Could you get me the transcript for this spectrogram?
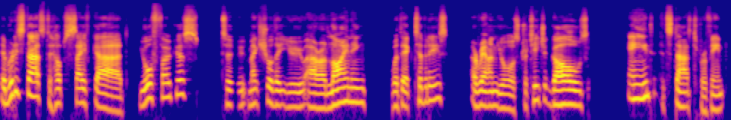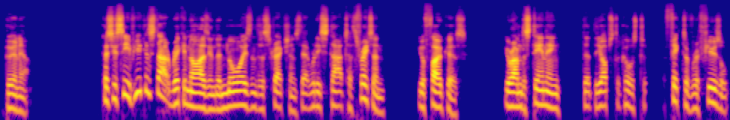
It really starts to help safeguard your focus to make sure that you are aligning with activities around your strategic goals and it starts to prevent burnout. Because you see, if you can start recognizing the noise and the distractions that really start to threaten your focus, your understanding that the obstacles to effective refusal,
